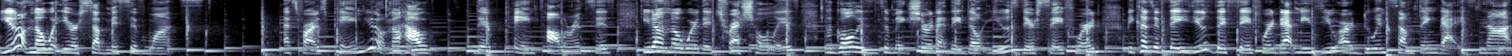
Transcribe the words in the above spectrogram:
you don't know what your submissive wants as far as pain. You don't know how their pain tolerance is. You don't know where their threshold is. The goal is to make sure that they don't use their safe word because if they use their safe word, that means you are doing something that is not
